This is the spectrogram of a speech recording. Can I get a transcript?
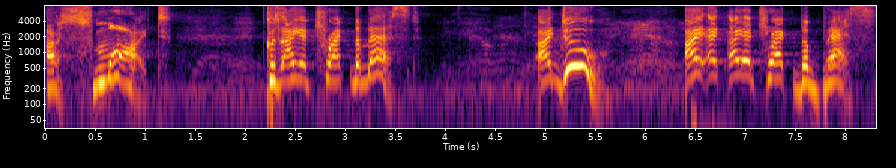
are smart because I attract the best. I do. I, I, I attract the best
